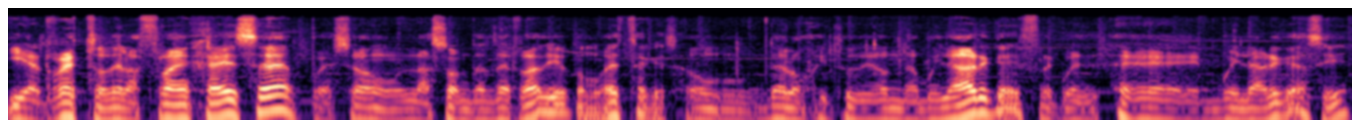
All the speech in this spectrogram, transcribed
Y el resto de la franja esa, pues son las ondas de radio como esta, que son de longitud de onda muy larga y frecuen- eh, muy larga, sí.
